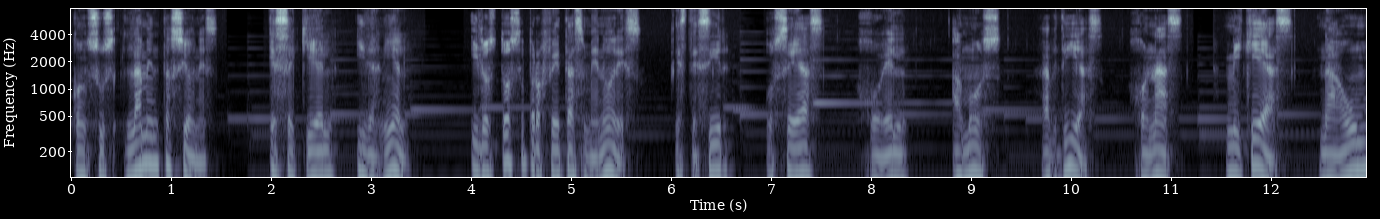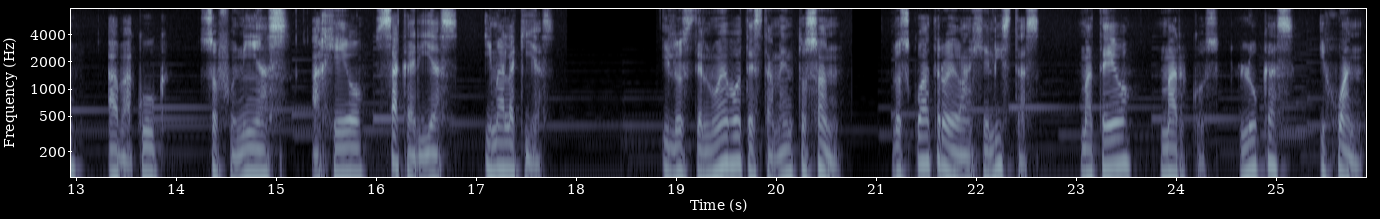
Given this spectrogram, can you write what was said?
con sus lamentaciones, Ezequiel y Daniel, y los doce profetas menores, es decir, Oseas, Joel, Amós, Abdías, Jonás, Miqueas, Nahum, Habacuc, Sofonías, Ageo, Zacarías y Malaquías. Y los del Nuevo Testamento son los cuatro evangelistas, Mateo, Marcos, Lucas y Juan,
